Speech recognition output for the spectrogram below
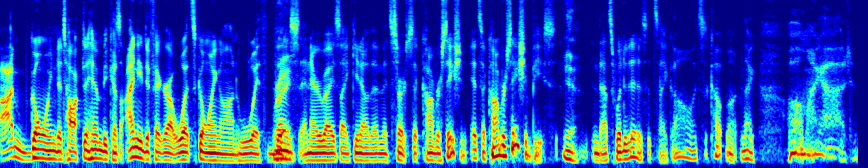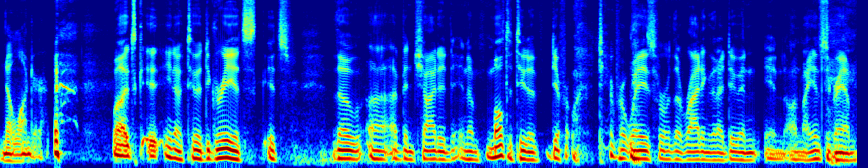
I'm going to talk to him because I need to figure out what's going on with this." Right. And everybody's like, you know, then it starts a conversation. It's a conversation piece. Yeah. and that's what it is. It's like, oh, it's a cup. mo- Like, oh my god, no wonder. Well, it's it, you know to a degree, it's it's though uh, I've been chided in a multitude of different different ways for the writing that I do in, in on my Instagram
